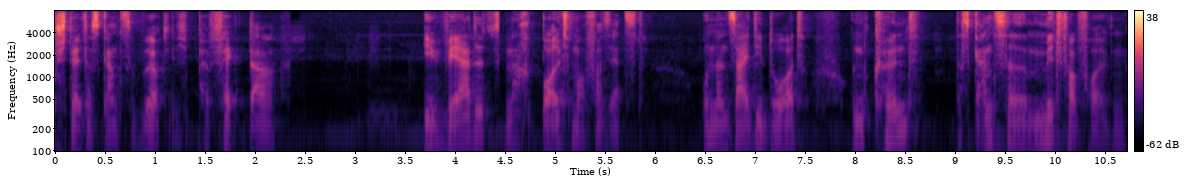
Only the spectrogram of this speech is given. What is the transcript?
stellt das Ganze wirklich perfekt dar. Ihr werdet nach Baltimore versetzt und dann seid ihr dort und könnt das Ganze mitverfolgen.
